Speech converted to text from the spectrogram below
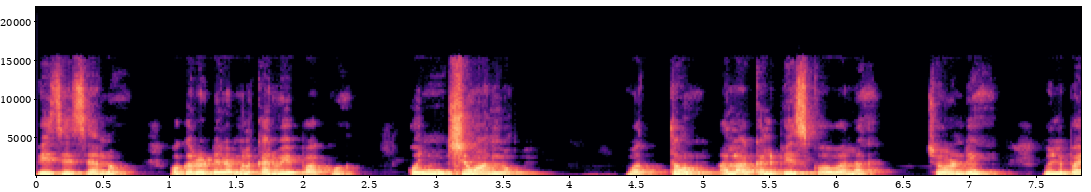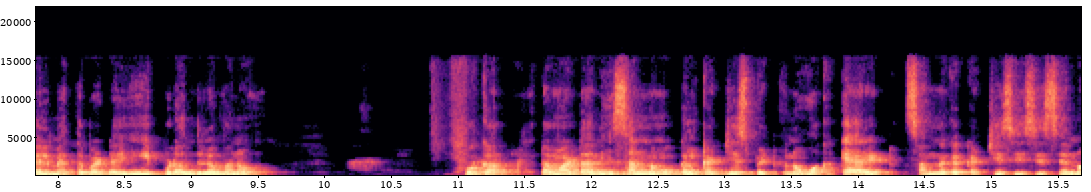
వేసేసాను. ఒక రెండు రెమ్మల కరివేపాకు కొంచెం అల్లం మొత్తం అలా కలిపేసుకోవాలా. చూడండి ఉల్లిపాయలు మెత్తబడ్డాయి. ఇప్పుడు అందులో మనం ఒక టమాటాని సన్న ముక్కలు కట్ చేసి పెట్టుకున్నాం. ఒక క్యారెట్ సన్నగా కట్ చేసి వేసేసాను.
